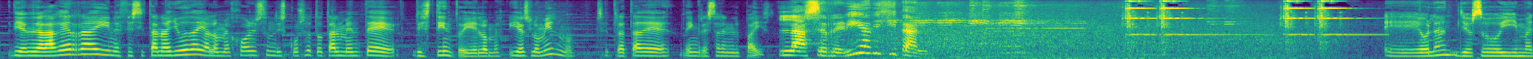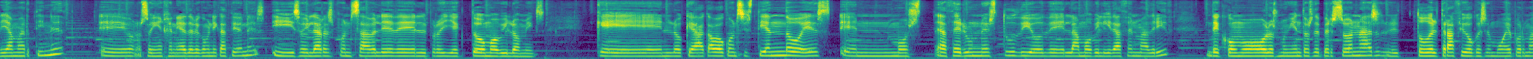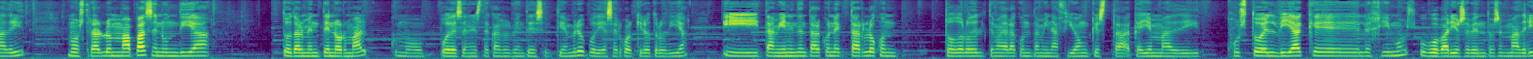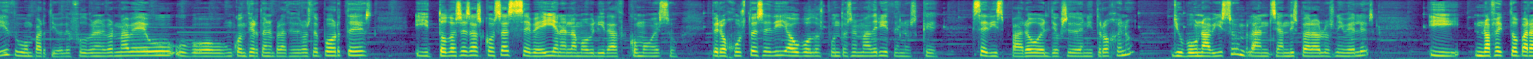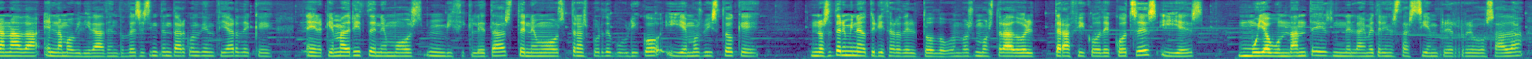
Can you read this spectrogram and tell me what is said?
Vienen de la guerra y necesitan ayuda y a lo mejor es un discurso totalmente distinto y, es lo mismo. Se trata de, ingresar en el país. La Serrería Digital. Eh, hola, yo soy María Martínez, eh, bueno, soy ingeniera de telecomunicaciones y soy la responsable del proyecto Mobilomics, que en lo que ha consistiendo es en hacer un estudio de la movilidad en Madrid de cómo los movimientos de personas, todo el tráfico que se mueve por Madrid, mostrarlo en mapas en un día totalmente normal, como puede ser en este caso el 20 de septiembre o podría ser cualquier otro día, y también intentar conectarlo con todo lo del tema de la contaminación que, está, que hay en Madrid. Justo el día que elegimos hubo varios eventos en Madrid, hubo un partido de fútbol en el Bernabéu, hubo un concierto en el Palacio de los Deportes y todas esas cosas se veían en la movilidad como eso. Pero justo ese día hubo dos puntos en Madrid en los que se disparó el dióxido de nitrógeno y hubo un aviso, en plan, se han disparado los niveles y no afectó para nada en la movilidad. Entonces es intentar concienciar de que aquí en Madrid tenemos bicicletas, tenemos transporte público y hemos visto que no se termina de utilizar del todo. Hemos mostrado el tráfico de coches y es muy abundante, la M30 está siempre rebosada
